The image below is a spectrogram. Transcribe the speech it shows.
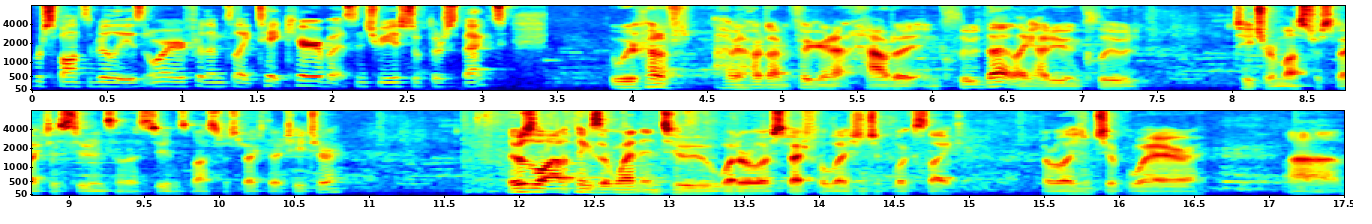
responsibilities in order for them to like take care of us and treat us with respect. We were kind of having a hard time figuring out how to include that. Like, how do you include teacher must respect his students and the students must respect their teacher? There was a lot of things that went into what a respectful relationship looks like. A relationship where um,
